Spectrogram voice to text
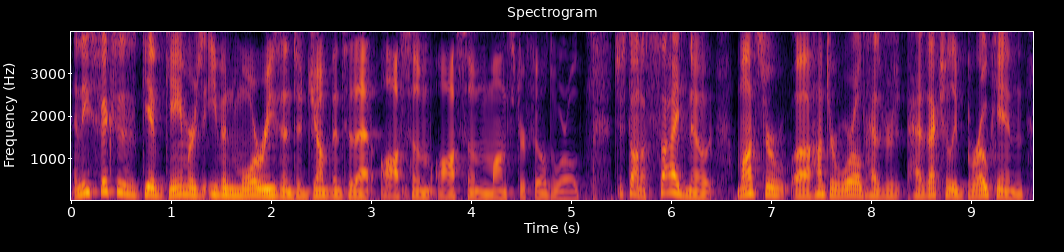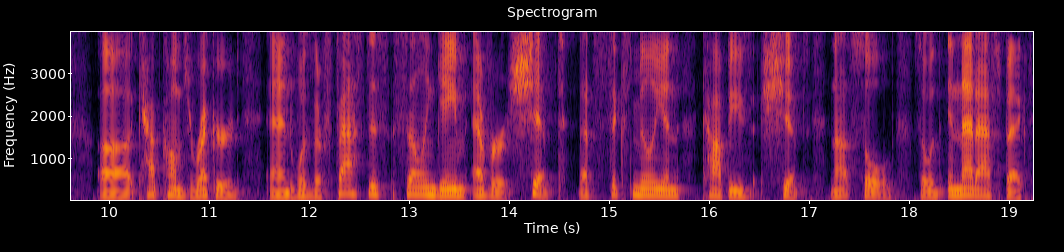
and these fixes give gamers even more reason to jump into that awesome, awesome monster filled world. Just on a side note, Monster uh, Hunter World has, re- has actually broken uh, Capcom's record and was their fastest selling game ever shipped. That's 6 million copies shipped, not sold. So, in that aspect,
